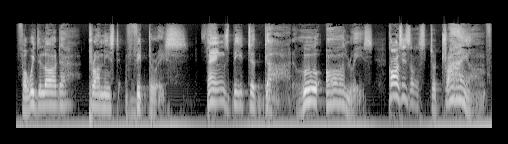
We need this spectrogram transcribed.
for which the Lord promised victories. Thanks be to God who always causes us to triumph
